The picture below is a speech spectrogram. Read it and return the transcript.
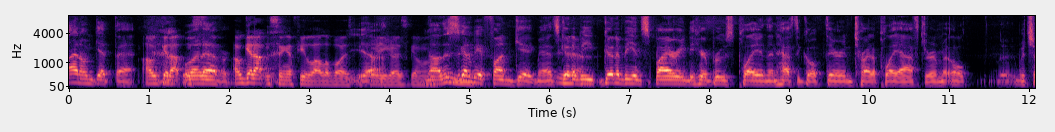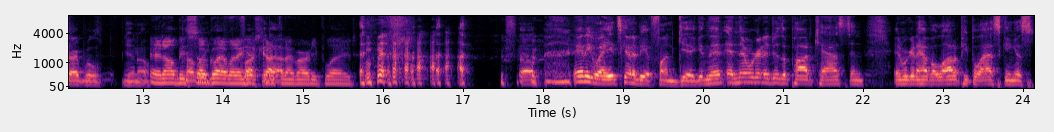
I don't get that. I'll get up. and- Whatever. I'll get up and sing a few lullabies before Yeah. you guys go on. No, this is going to be a fun gig, man. It's going to Yeah. be going to be inspiring to hear Bruce play and then have to go up there and try to play after him. It'll, which I will, you know. And I'll be so glad when I hear fuck Scott that I've already played. So anyway, it's going to be a fun gig, and then and then we're going to do the podcast, and and we're going to have a lot of people asking us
